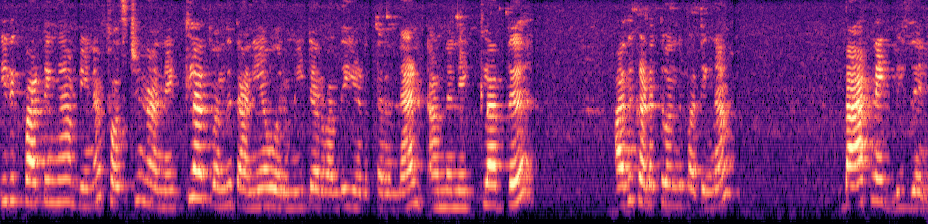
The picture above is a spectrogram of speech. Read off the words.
இதுக்கு பார்த்தீங்க அப்படின்னா ஃபர்ஸ்ட்டு நான் நெக் கிளாத் வந்து தனியாக ஒரு மீட்டர் வந்து எடுத்திருந்தேன். அந்த நெக் கிளாத்து அதுக்கு அடுத்து வந்து பார்த்தீங்கன்னா பேக் நெக் டிசைன்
